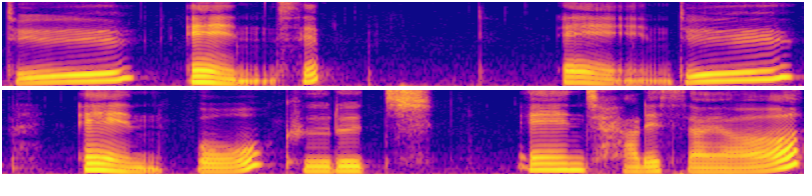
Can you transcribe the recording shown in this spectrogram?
둘. And 셋. And 둘. And 그렇지. And 잘했어요.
